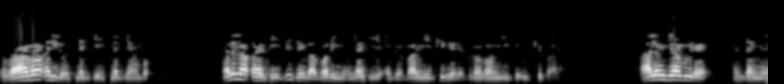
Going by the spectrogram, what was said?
ကဘာပေါင်းအဲ့ဒီလိုနှစ်ကြိမ်နှစ်ပြန်ပေါ့ အဲ့ဒီလောက်အထိပြည့်စုံကဗောဓိမြန်ရရှိရဲ့အတွက်ပါရမီဖြစ်ခဲ့တဲ့သူတော်ကောင်းကြီးတူဖြစ်ပါတယ်အားလုံးကြားမှုတဲ့အတိုင်းပဲ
